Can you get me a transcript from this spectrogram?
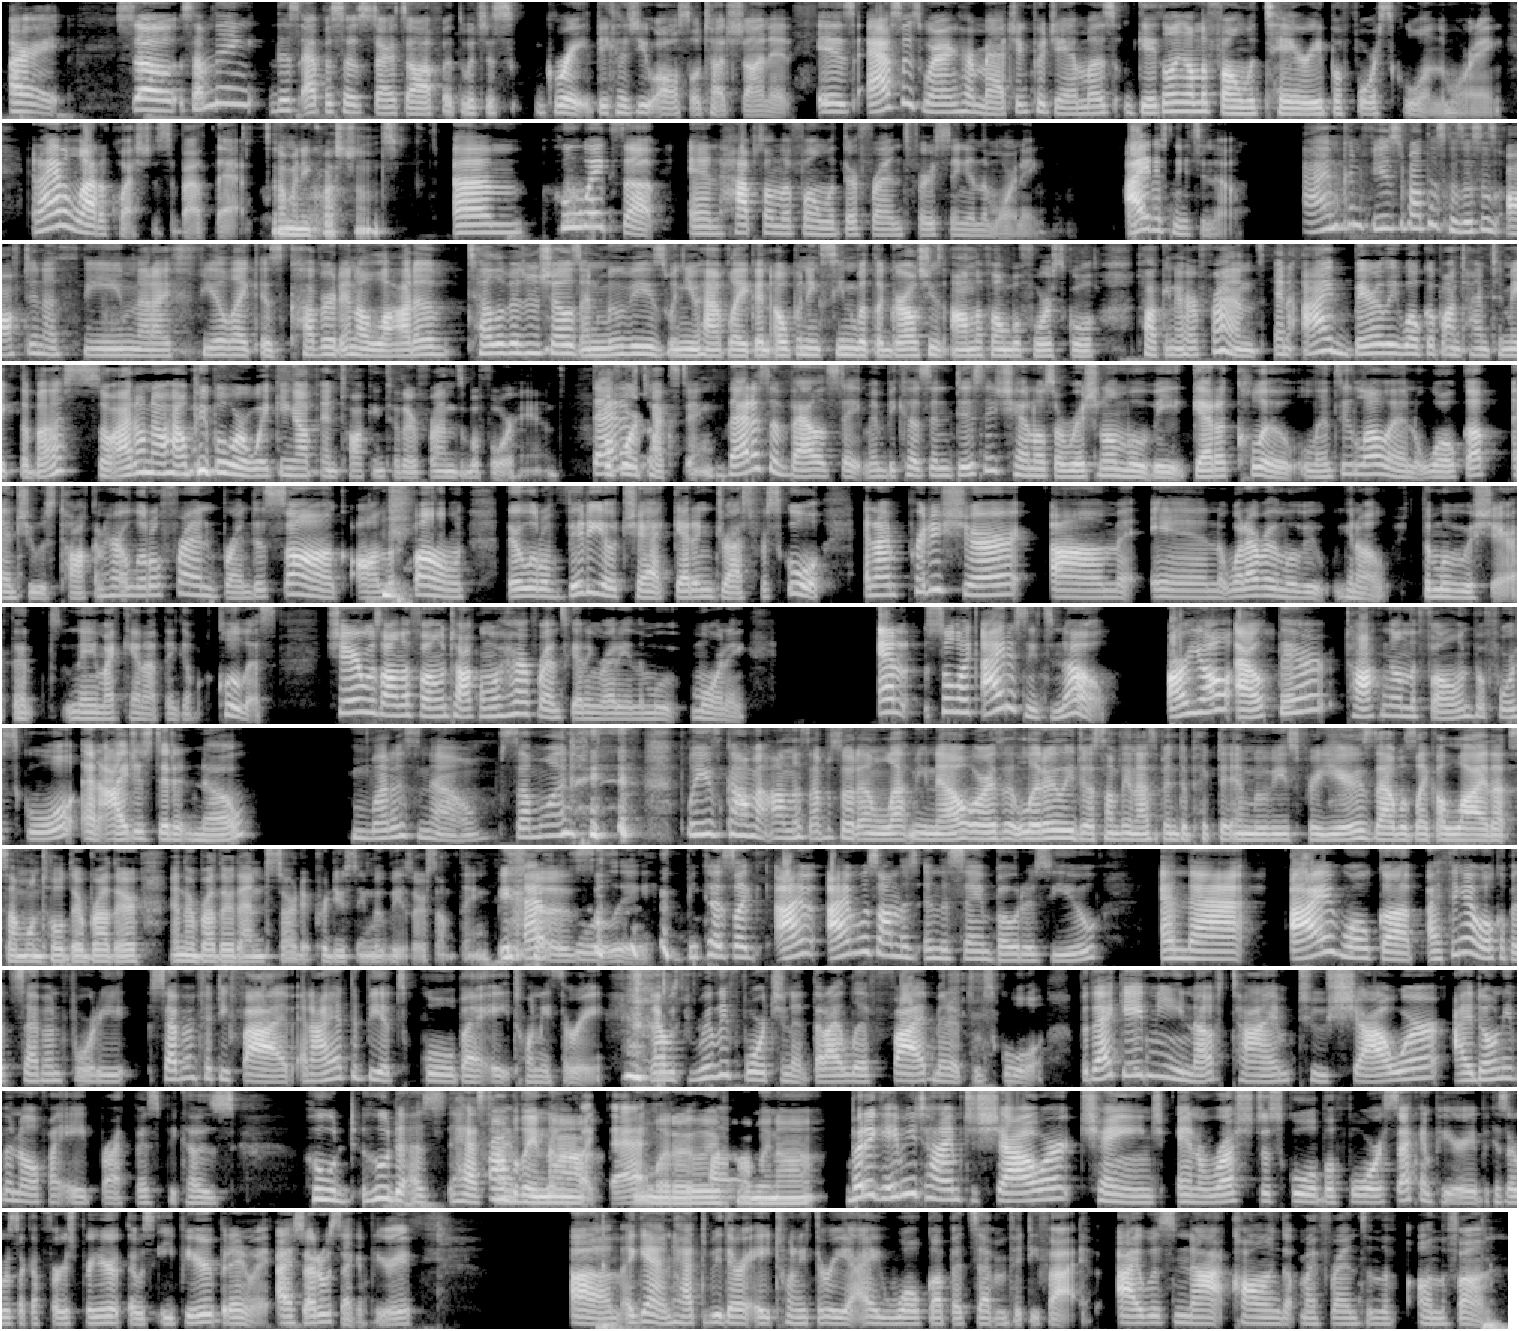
All right. So, something this episode starts off with, which is great because you also touched on it, is Ashley's wearing her matching pajamas, giggling on the phone with Terri before school in the morning. And I have a lot of questions about that. So many questions. Um, who wakes up and hops on the phone with their friends first thing in the morning? I just need to know. I'm confused about this because this is often a theme that I feel like is covered in a lot of television shows and movies when you have like an opening scene with a girl, she's on the phone before school talking to her friends. And I barely woke up on time to make the bus. So I don't know how people were waking up and talking to their friends beforehand, that before is, texting. That is a valid statement because in Disney Channel's original movie, Get a Clue, Lindsay Lohan woke up and she was talking to her little friend, Brenda Song, on the phone, their little video chat getting dressed for school. And I'm pretty sure um in whatever the movie you know the movie was Cher that name I cannot think of Clueless. Cher was on the phone talking with her friends getting ready in the mo- morning. And so like I just need to know are y'all out there talking on the phone before school and I just didn't know? Let us know. Someone, please comment on this episode and let me know. Or is it literally just something that's been depicted in movies for years that was like a lie that someone told their brother and their brother then started producing movies or something? Because Absolutely. because like I I was on this in the same boat as you and that I woke up, I think I woke up at 740, 755, and I had to be at school by 823. and I was really fortunate that I lived five minutes from school. But that gave me enough time to shower. I don't even know if I ate breakfast because who who does has probably not like that literally um, probably not. but it gave me time to shower change and rush to school before second period because there was like a first period that was e period but anyway i started with second period. Um again had to be there at 823 i woke up at 755 i was not calling up my friends in the on the phone.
